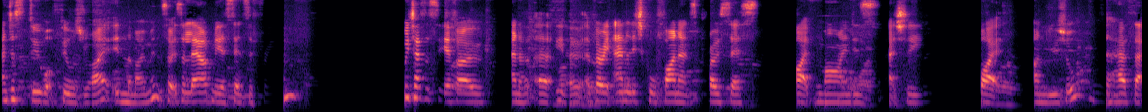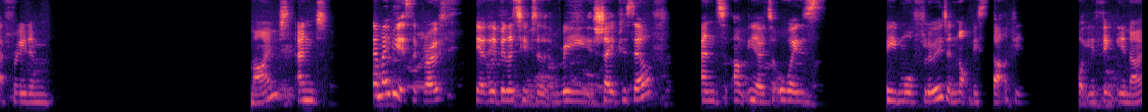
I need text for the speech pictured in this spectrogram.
and just do what feels right in the moment. So it's allowed me a sense of freedom, which as a CFO and a, a you know a very analytical finance process type mind is actually quite unusual to have that freedom mind and yeah, maybe it's the growth, yeah, the ability to reshape yourself, and um, you know to always be more fluid and not be stuck in what you think you know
